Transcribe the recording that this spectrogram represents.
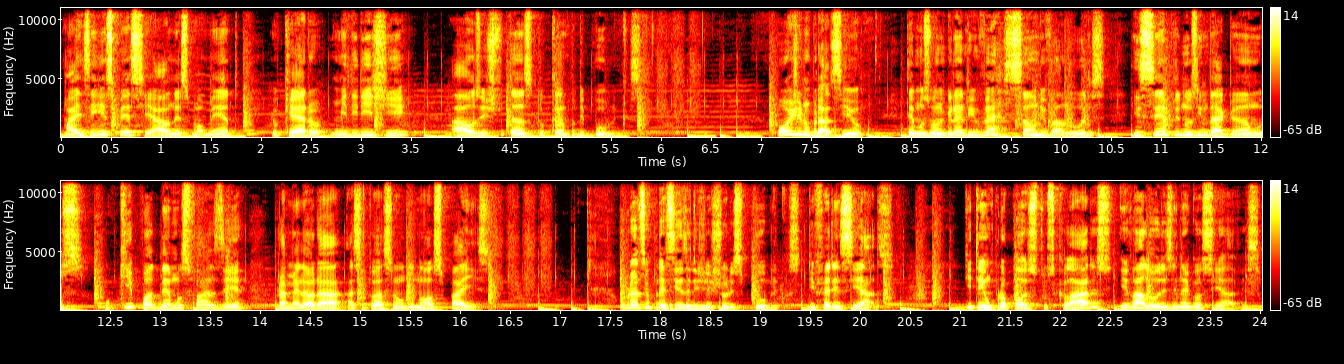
mas em especial nesse momento, eu quero me dirigir aos estudantes do campo de públicas. Hoje no Brasil, temos uma grande inversão de valores e sempre nos indagamos o que podemos fazer para melhorar a situação do nosso país. O Brasil precisa de gestores públicos diferenciados, que tenham propósitos claros e valores inegociáveis,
